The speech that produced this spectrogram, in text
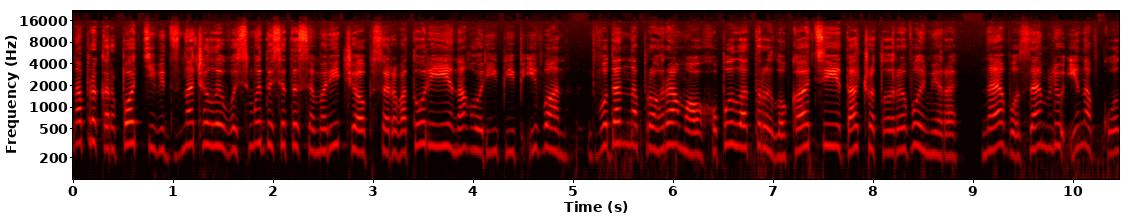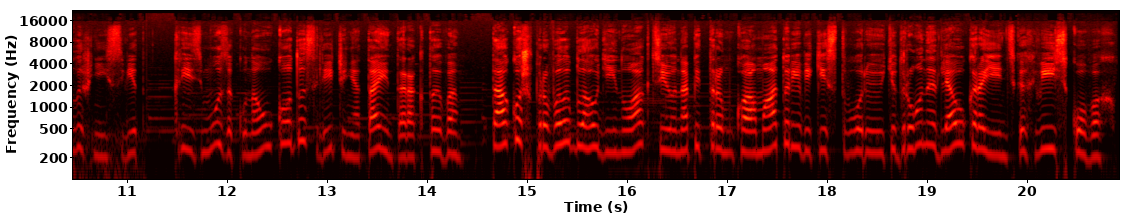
На Прикарпатті відзначили 87-річчя обсерваторії на горі Піп Іван. Дводенна програма охопила три локації та чотири виміри: небо, землю і навколишній світ. Крізь музику, науку, дослідження та інтерактиви. Також провели благодійну акцію на підтримку аматорів, які створюють дрони для українських військових.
